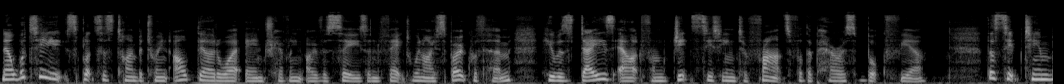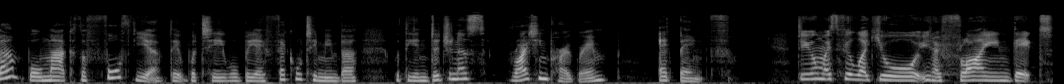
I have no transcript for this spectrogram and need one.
Now, Witi splits his time between Aotearoa and travelling overseas. In fact, when I spoke with him, he was days out from jet setting to France for the Paris Book Fair. This September will mark the fourth year that Witi will be a faculty member with the Indigenous Writing Program at Banff do you almost feel like you're, you know, flying that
